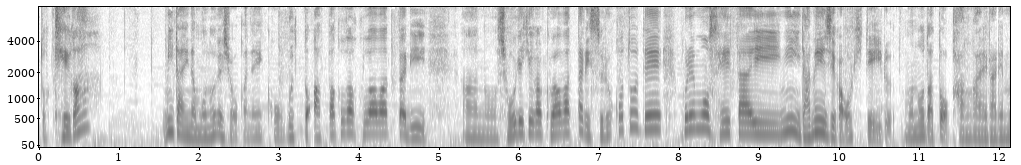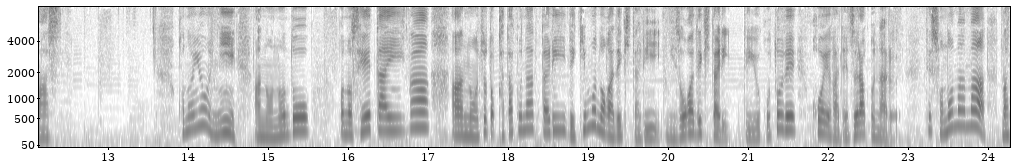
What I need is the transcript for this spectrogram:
と怪我みたいなものでしょうかねこうぐっと圧迫が加わったりあの衝撃が加わったりすることでこれも声帯にダメージが起きているものだと考えられます。このようにあの喉この声帯があのちょっと硬くなったり出来物ができたり溝ができたりっていうことで声が出づらくなるでそのまま間違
